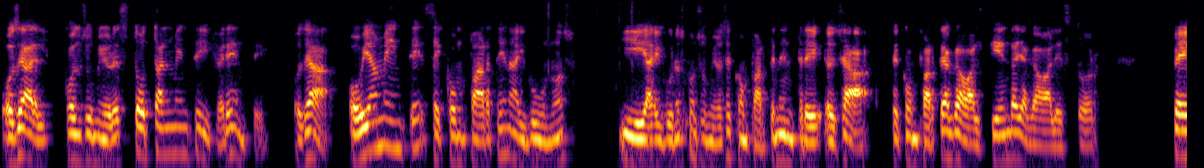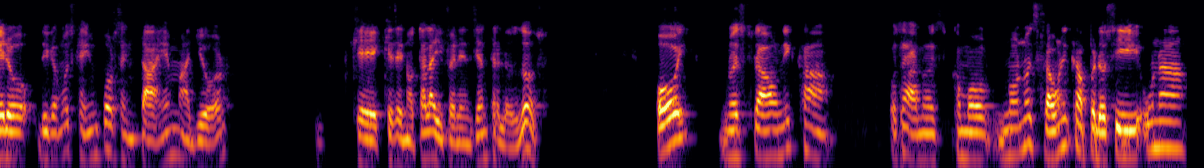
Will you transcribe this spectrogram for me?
O sea, el consumidor es totalmente diferente. O sea, obviamente se comparten algunos y algunos consumidores se comparten entre, o sea, se comparte a Gabal Tienda y a Gabal Store, pero digamos que hay un porcentaje mayor que, que se nota la diferencia entre los dos. Hoy nuestra única, o sea, no es como, no nuestra única, pero sí una,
